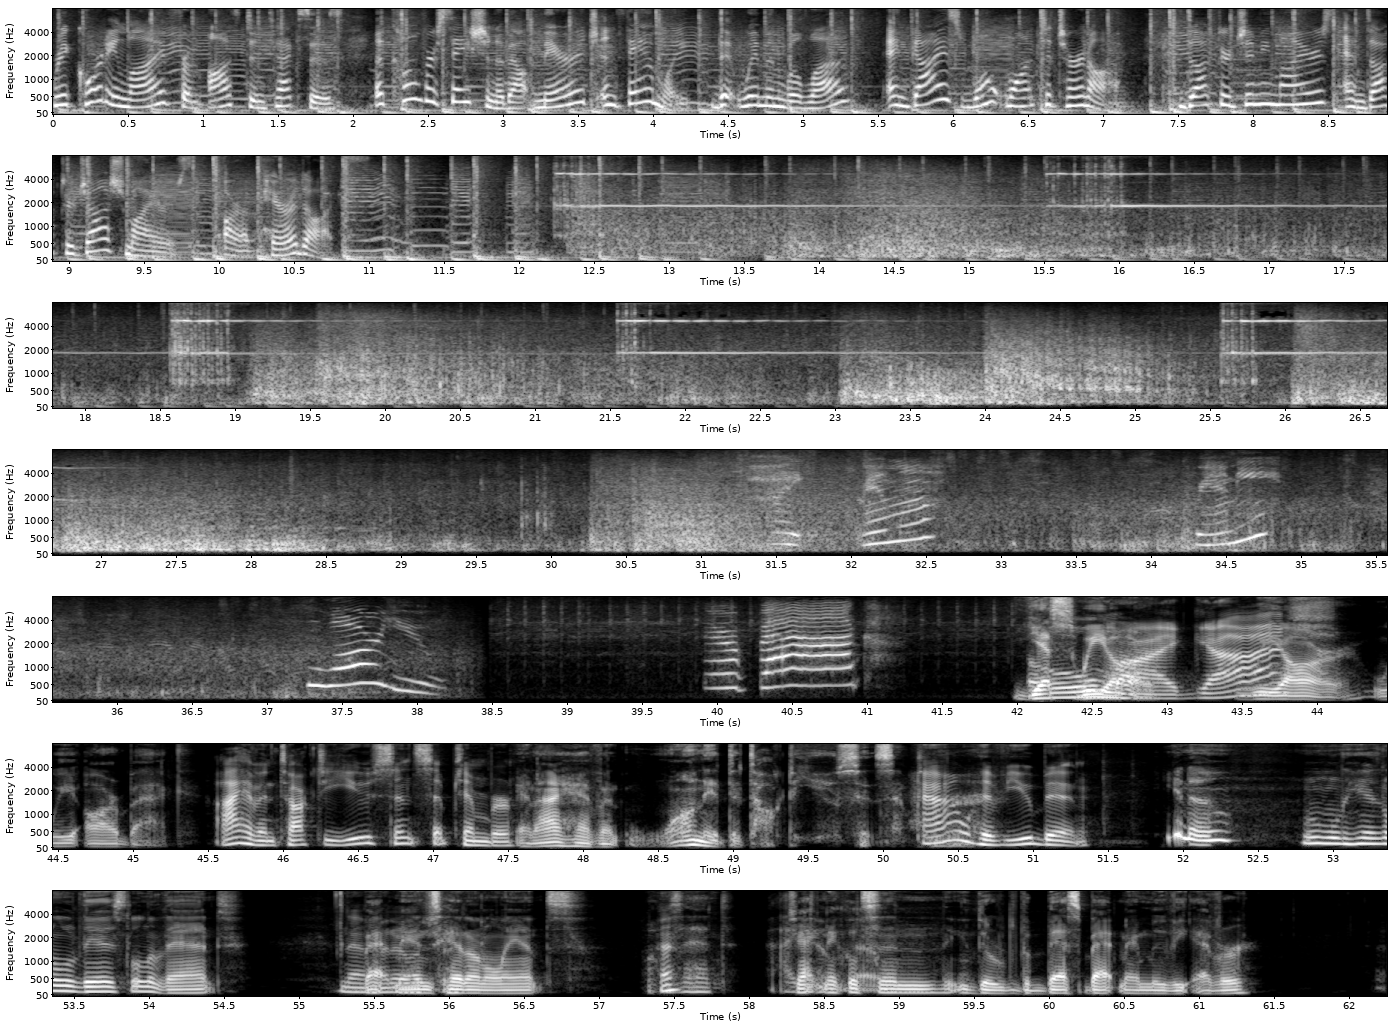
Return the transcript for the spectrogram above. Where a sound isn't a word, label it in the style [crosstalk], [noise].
Recording live from Austin, Texas, a conversation about marriage and family that women will love and guys won't want to turn off. Dr. Jimmy Myers and Dr. Josh Myers are a paradox. Yes, oh we are. my gosh. We are. We are back. I haven't talked to you since September. And I haven't wanted to talk to you since September. How have you been? You know, a little this, a little that. No, Batman's head on a lance. What was that? I Jack don't know. Nicholson, the the best Batman movie ever.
